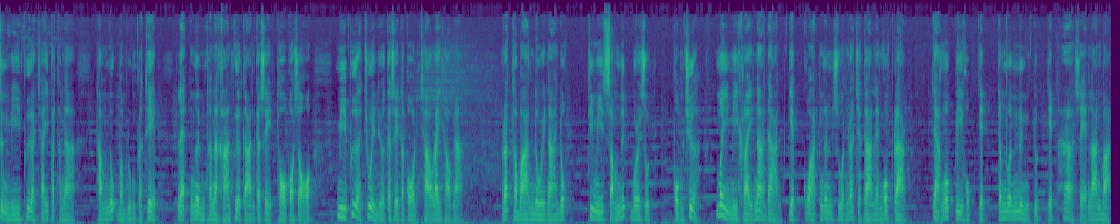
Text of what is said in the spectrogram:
ซึ่งมีเพื่อใช้พัฒนาทำนุบำรุงประเทศ และเงินธนาคารเพื่อการเกษตรทกส มีเพื่อช่วยเหลือเกษตรกรชาวไร่ชาวนา รัฐบาลโดยนายกที่มีสำนึกบริสุทธิ์ ผมเชื่อไม่มีใครหน้าด้าน เก็บกวาดเงินส่วนราชการและงบกลาง จากงบปี 67จำนวน 1.75 แสนล้านบาท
